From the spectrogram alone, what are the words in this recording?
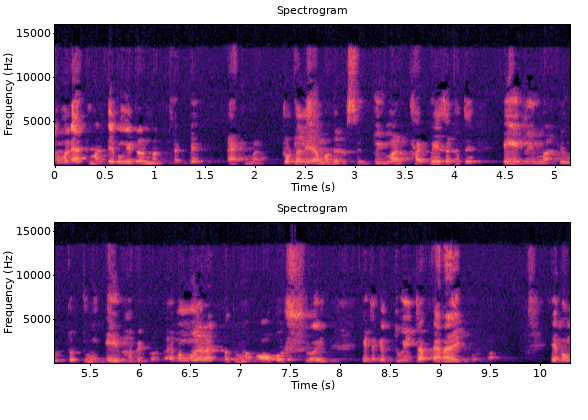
তোমার এক মার্ক এবং এটার মার্ক থাকবে এক মার্ক টোটালি আমাদের হচ্ছে দুই মার্ক থাকবে এই জায়গাতে। এই দুই মার্কের উত্তর তুমি এইভাবে করবে এবং মনে রাখবে তুমি অবশ্যই এটাকে দুইটা প্যারাই করবা। এবং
